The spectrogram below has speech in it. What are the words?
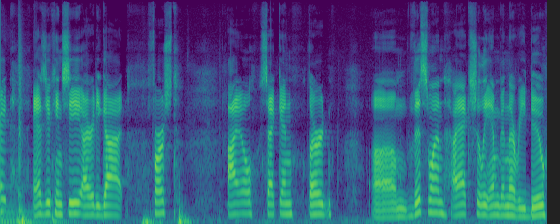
Right, as you can see, I already got first aisle, second, third. Um, this one I actually am gonna redo.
